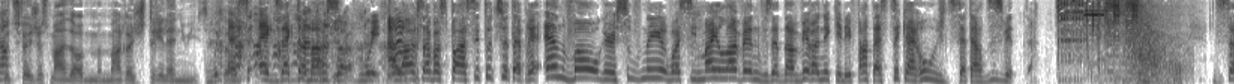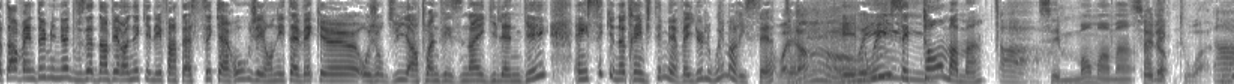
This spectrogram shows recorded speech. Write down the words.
Toi, tu fais juste m'en- m'enregistrer la nuit, c'est Oui, ça? exactement ça. parfait. Oui. Alors, ça va se passer tout de suite après En Vogue, un souvenir. Voici My Lovin'. Vous êtes dans Véronique et les Fantastiques à Rouge, 17h18. 17h22 minutes, vous êtes dans Véronique et les Fantastiques à Rouge et on est avec euh, aujourd'hui Antoine Vézina et Guy Lenguet, ainsi que notre invité merveilleux Louis Morissette. Ah ouais. Et Oui. Louis, c'est ton moment. Ah. C'est mon moment C'est avec là. toi. Ah.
